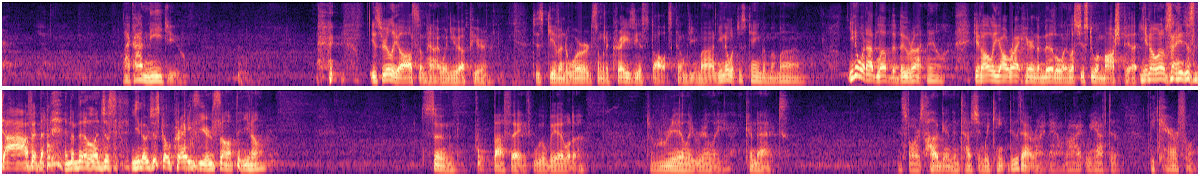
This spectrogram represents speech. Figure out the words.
Like, I need you. it's really awesome how, when you're up here, just giving the word, some of the craziest thoughts come to your mind. You know what just came to my mind? You know what I'd love to do right now? Get all of y'all right here in the middle and let's just do a mosh pit. You know what I'm saying? Just dive in the, in the middle and just, you know, just go crazy or something, you know? Soon, by faith, we'll be able to, to really, really connect. As far as hugging and touching, we can't do that right now, right? We have to be careful.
